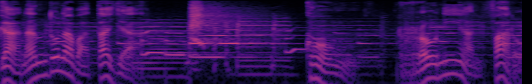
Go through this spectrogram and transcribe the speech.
Ganando la batalla con Ronnie Alfaro.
